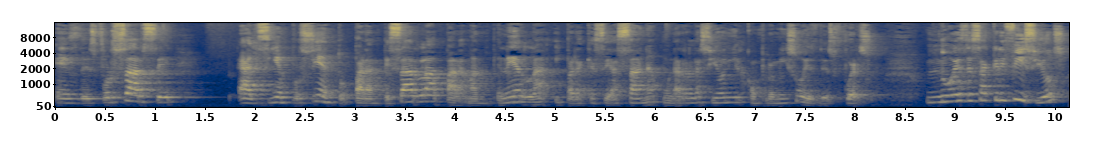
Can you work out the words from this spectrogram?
es de esforzarse al 100% para empezarla, para mantenerla y para que sea sana una relación y el compromiso es de esfuerzo. No es de sacrificios,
